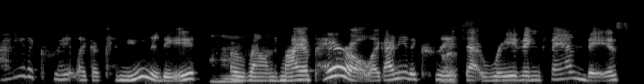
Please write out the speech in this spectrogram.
I need to create like a community mm-hmm. around my apparel. Like I need to create that raving fan base.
